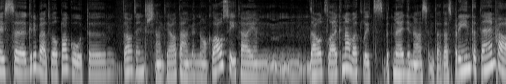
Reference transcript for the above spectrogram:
Es uh, gribētu vēl pagūt uh, daudz interesanti jautājumi ir no klausītājiem. Daudz laika nav atlicis, bet mēģināsim tādā sprinta tempā.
